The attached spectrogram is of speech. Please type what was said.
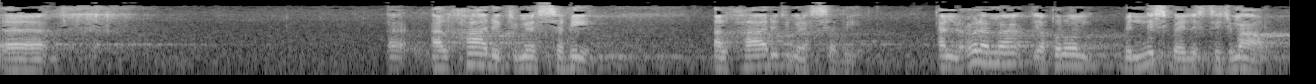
آه الخارج من السبيل الخارج من السبيل. العلماء يقولون بالنسبة للاستجمار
